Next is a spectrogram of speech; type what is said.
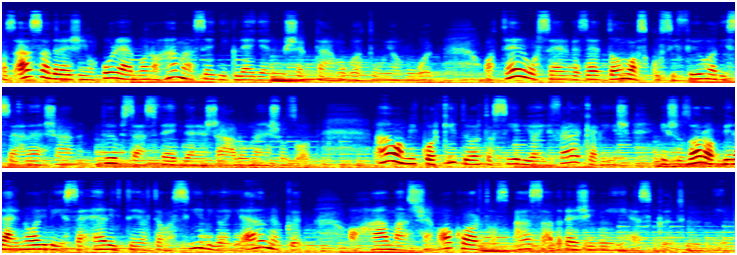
Az Assad rezsim korábban a Hamas egyik legerősebb támogatója volt. A terrorszervezet damaszkuszi főhadiszállásán több száz fegyveres állomásozott. Ám amikor kitört a szíriai felkelés, és az arab világ nagy része elítélte a szíriai elnököt, a Hamas sem akart az Assad rezsimjéhez kötődni.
